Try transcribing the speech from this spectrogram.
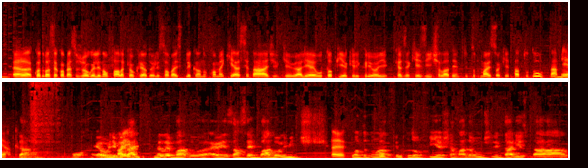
é, quando você começa o jogo, ele não fala que é o criador, ele só vai explicando como é que é a cidade, que ali é a utopia que ele criou, e, quer dizer, que existe lá dentro e tudo mais, só que tá tudo na merda. Tá. Porra, é o liberalismo elevado, é exacerbado ao limite. É. Por conta de uma filosofia chamada utilitarismo da,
